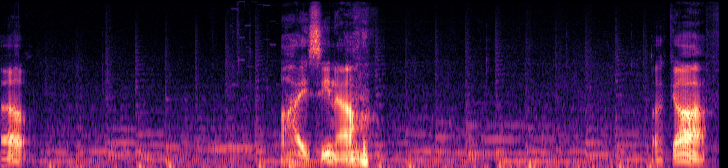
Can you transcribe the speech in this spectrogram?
Oh. Oh, I see now. Fuck off.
